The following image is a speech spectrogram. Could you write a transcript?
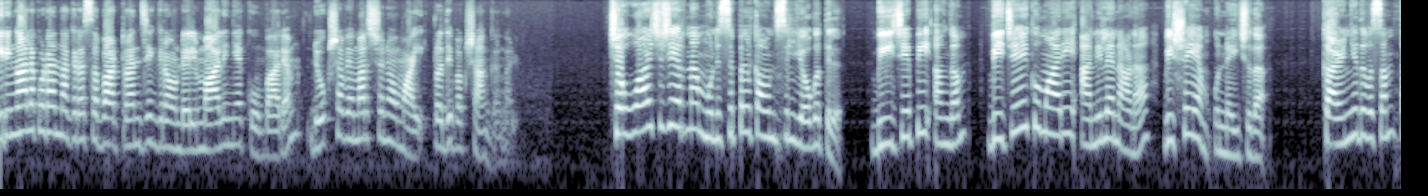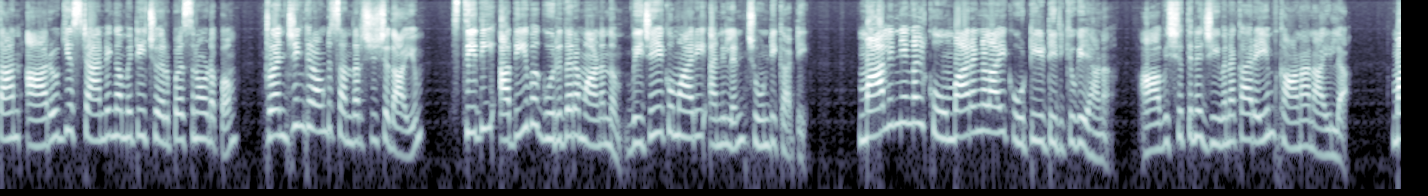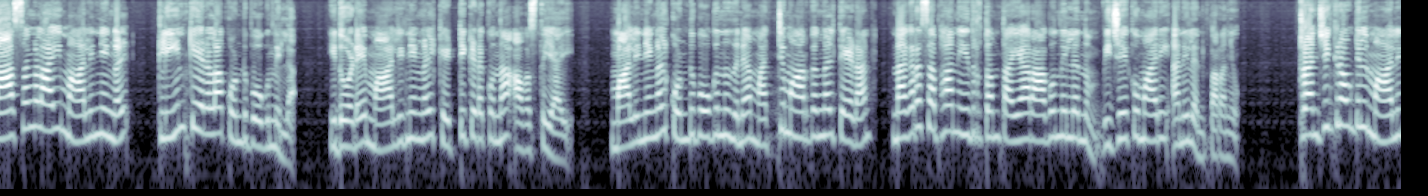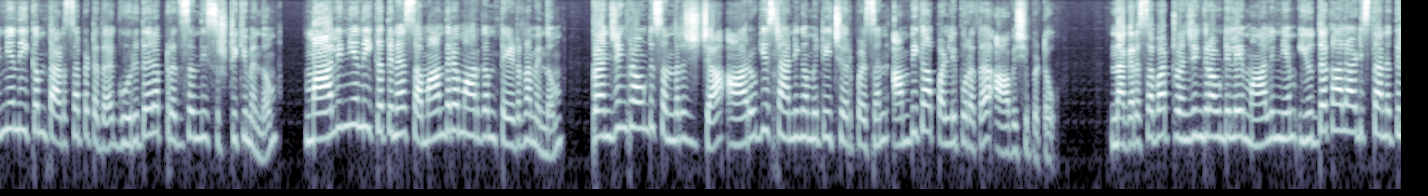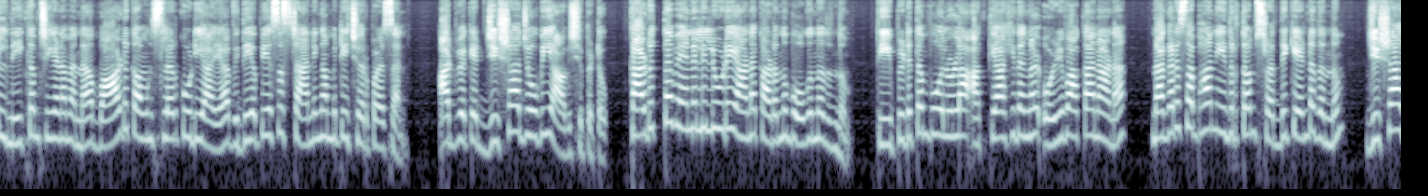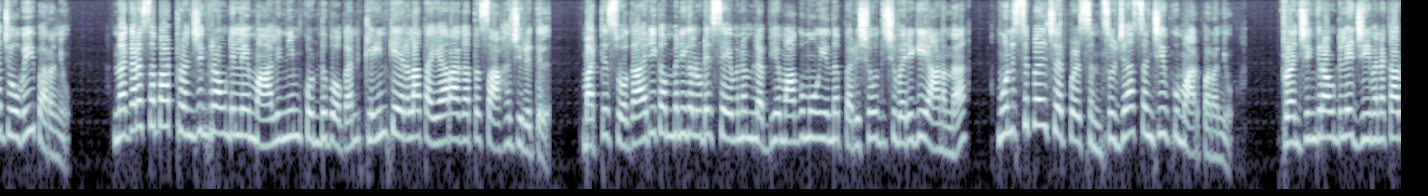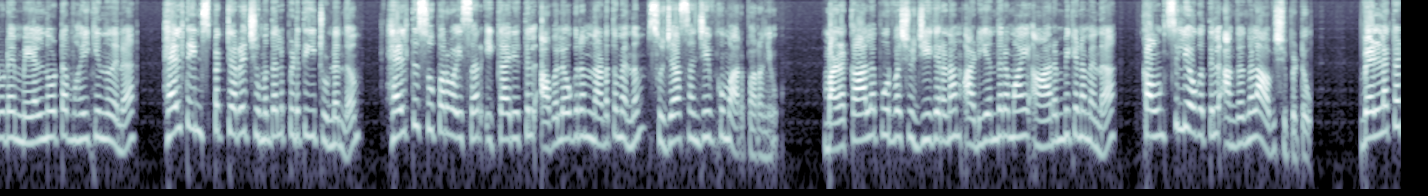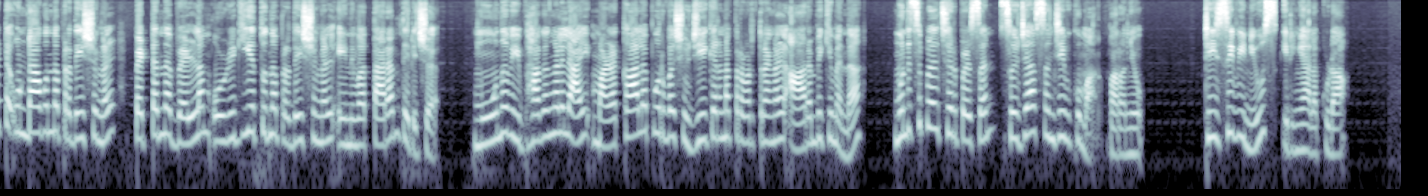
ഇരിങ്ങാലക്കുട നഗരസഭ ട്രഞ്ചിംഗ് ഗ്രൗണ്ടിൽ മാലിന്യ കൂമ്പാരം രൂക്ഷ വിമർശനവുമായി പ്രതിപക്ഷാംഗങ്ങൾ. ചൊവ്വാഴ്ച ചേർന്ന മുനിസിപ്പൽ കൌൺസിൽ യോഗത്തിൽ ബി ജെ പി അംഗം വിജയകുമാരി അനിലനാണ് വിഷയം ഉന്നയിച്ചത്. കഴിഞ്ഞ ദിവസം താൻ ആരോഗ്യ സ്റ്റാൻഡിംഗ് കമ്മിറ്റി ചെയർപേഴ്സണോടൊപ്പം ട്രഞ്ചിംഗ് ഗ്രൗണ്ട് സന്ദർശിച്ചതായും സ്ഥിതി അതീവ ഗുരുതരമാണെന്നും വിജയകുമാരി അനിലൻ ചൂണ്ടിക്കാട്ടി. മാലിന്യങ്ങൾ കൂമ്പാരങ്ങളായി കൂട്ടിയിട്ടിരിക്കുകയാണ്. ആവശ്യത്തിന് ജീവനക്കാരെയും കാണാനായില്ല. മാസങ്ങളായി മാലിന്യങ്ങൾ ക്ലീൻ കേരള കൊണ്ടുപോകുന്നില്ല. ഇതോടെ മാലിന്യങ്ങൾ കെട്ടിക്കിടക്കുന്ന അവസ്ഥയായി. മാലിന്യങ്ങൾ കൊണ്ടുപോകുന്നതിന് മറ്റ് മാർഗങ്ങൾ തേടാൻ നഗരസഭാ നേതൃത്വം തയ്യാറാകുന്നില്ലെന്നും വിജയകുമാരി അനിലൻ പറഞ്ഞു. ട്രഞ്ചിംഗ് ഗ്രൗണ്ടിൽ മാലിന്യ നീക്കം തടസ്സപ്പെട്ടത് ഗുരുതര പ്രതിസന്ധി സൃഷ്ടിക്കുമെന്നും മാലിന്യ നീക്കത്തിന് സമാന്തര മാർഗം തേടണമെന്നും ട്രഞ്ചിംഗ് ഗ്രൗണ്ട് സന്ദർശിച്ച ആരോഗ്യ സ്റ്റാൻഡിംഗ് കമ്മിറ്റി ചെയർപേഴ്സൺ അംബിക പള്ളിപ്പുറത്ത് ആവശ്യപ്പെട്ടു. നഗരസഭ ട്രഞ്ചിംഗ് ഗ്രൗണ്ടിലെ മാലിന്യം യുദ്ധകാലാടിസ്ഥാനത്തിൽ നീക്കം ചെയ്യണമെന്ന് വാർഡ് കൌൺസിലർ കൂടിയായ വിദ്യാഭ്യാസ standing committee chairperson advocate Jisha Joby ആവശ്യപ്പെട്ടു. കടുത്ത വേനലിലൂടെയാണ് കടന്നുപോകുന്നതെന്നും തീപിടുത്തം പോലുള്ള അത്യാഹിതങ്ങൾ ഒഴിവാക്കാനാണ് നഗരസഭാ നേതൃത്വം ശ്രദ്ധിക്കേണ്ടതെന്നും ജിഷ ജോബി പറഞ്ഞു. നഗരസഭാ ട്രഞ്ചിംഗ് ഗ്രൗണ്ടിലെ മാലിന്യം കൊണ്ടുപോകാൻ ക്ലീൻ കേരള തയ്യാറാകാത്ത സാഹചര്യത്തിൽ മറ്റ് സ്വകാര്യ കമ്പനികളുടെ സേവനം ലഭ്യമാകുമോ എന്ന് പരിശോധിച്ചു വരികയാണെന്ന് മുനിസിപ്പൽ ചെയർപേഴ്സൺ സുജാ സഞ്ജീവ് കുമാർ പറഞ്ഞു. ട്രഞ്ചിംഗ് ഗ്രൗണ്ടിലെ ജീവനക്കാരുടെ മേൽനോട്ടം വഹിക്കുന്നതിന് ഹെൽത്ത് ഇൻസ്പെക്ടറെ ചുമതലപ്പെടുത്തിയിട്ടുണ്ടെന്നും ഹെൽത്ത് സൂപ്പർവൈസർ ഇക്കാര്യത്തിൽ അവലോകനം നടത്തുമെന്നും സുജ സഞ്ജീവ് കുമാർ പറഞ്ഞു. മഴക്കാലപൂർവ ശുചീകരണം അടിയന്തരമായി ആരംഭിക്കണമെന്ന് കൌൺസിൽ യോഗത്തിൽ അംഗങ്ങൾ ആവശ്യപ്പെട്ടു. വെള്ളക്കെട്ട് ഉണ്ടാകുന്ന പ്രദേശങ്ങൾ പെട്ടെന്ന് വെള്ളം ഒഴുകിയെത്തുന്ന പ്രദേശങ്ങൾ എന്നിവ തരം തിരിച്ച് മൂന്ന് വിഭാഗങ്ങളിലായി മഴക്കാലപൂർവ ശുചീകരണ പ്രവർത്തനങ്ങൾ ആരംഭിക്കുമെന്ന് മുനിസിപ്പൽ ചെയർപേഴ്സൺ സുജ സഞ്ജീവ് കുമാർ പറഞ്ഞു. T news Irinjalakuda.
